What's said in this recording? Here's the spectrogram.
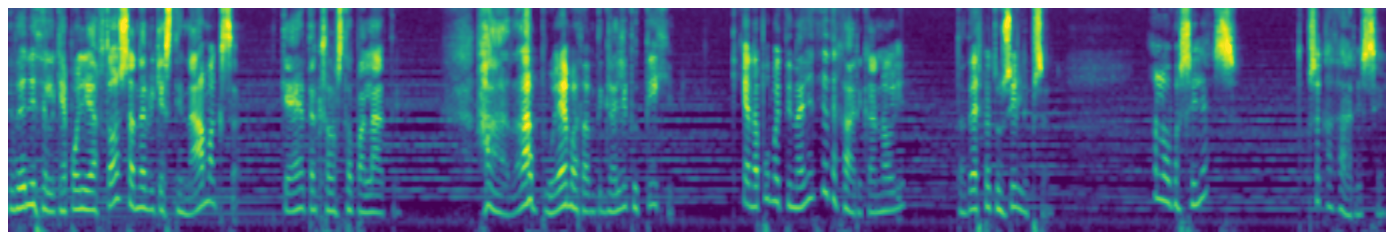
Δεν ήθελε και πολύ αυτός, ανέβηκε στην άμαξα και έτρεξαν στο παλάτι. Χαρά που έμαθαν την καλή του τύχη. Και για να πούμε την αλήθεια, δεν χάρηκαν όλοι. Τα αδέρφια τους ζήλεψαν. Αλλά ο Βασιλιάς το ξεκαθάρισε.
